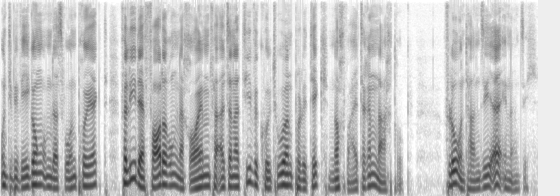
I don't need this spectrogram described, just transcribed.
Und die Bewegung um das Wohnprojekt verlieh der Forderung nach Räumen für alternative Kultur und Politik noch weiteren Nachdruck. Flo und Hansi erinnern sich.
